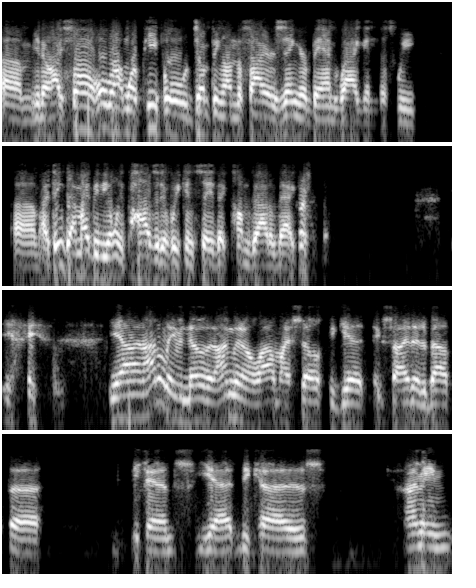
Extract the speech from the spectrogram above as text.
um, you know, I saw a whole lot more people jumping on the fire Zenger bandwagon this week. Um, I think that might be the only positive we can say that comes out of that. yeah, and I don't even know that I'm going to allow myself to get excited about the defense yet because, I mean,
